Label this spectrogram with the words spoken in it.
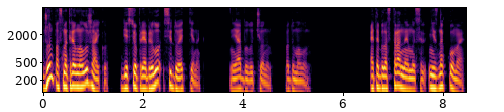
Джон посмотрел на лужайку, где все приобрело седой оттенок. Я был ученым, подумал он. Это была странная мысль, незнакомая,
